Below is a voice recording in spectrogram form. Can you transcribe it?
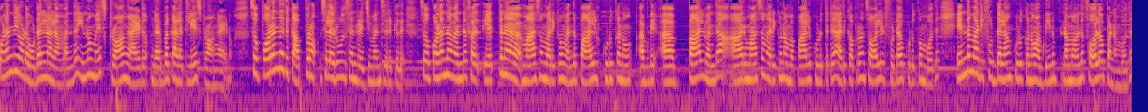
குழந்தையோட உடல் நலம் வந்து இன்னுமே ஸ்ட்ராங் ஆயிடும். கர்ப்ப காலத்திலேயே ஸ்ட்ராங் ஆயிடும். ஸோ பிறந்ததுக்கு அப்புறம் சில ரூல்ஸ் அண்ட் ரெஜிமெண்ட்ஸ் இருக்குது. ஸோ குழந்தை வந்து எத்தனை மாசம் வரைக்கும் வந்து பால் கொடுக்கணும். அப்படி பால் வந்து ஆறு மாதம் வரைக்கும் நம்ம பால் கொடுத்துட்டு அதுக்கப்புறம் சாலிட் ஃபுட்டாக கொடுக்கும்போது எந்த மாதிரி ஃபுட்டெல்லாம் கொடுக்கணும் அப்படின்னு நம்ம வந்து ஃபாலோ பண்ணும்போது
